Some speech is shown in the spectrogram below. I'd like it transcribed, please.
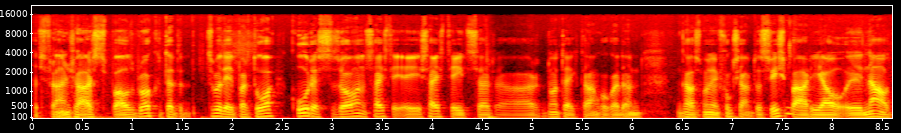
tas franču ārsts Pauls Broka. Tad saprotiet par to, kuras zonas saistī, saistītas ar, ar noteiktām kaut kādām galvas monētu funkcijām. Tas vispār jau nav,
